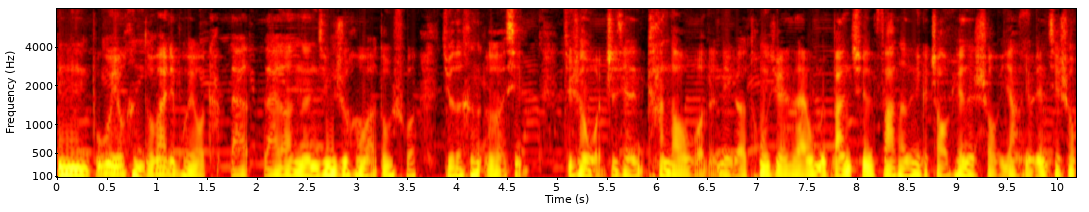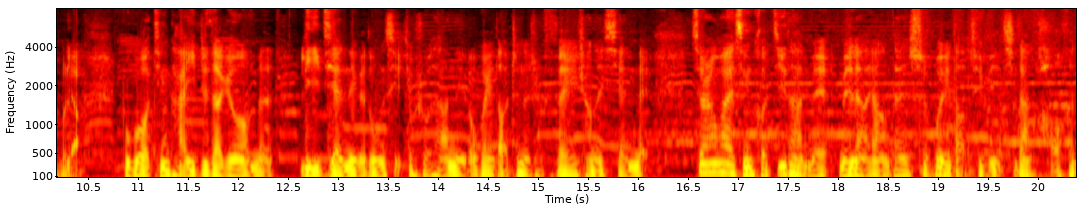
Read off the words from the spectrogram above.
嗯，不过有很多外地朋友看来来到南京之后啊，都说觉得很恶心，就像我之前看到我的那个同学在我们班群发他的那个照片的时候一样，有点接受不了。不过听他一直在跟我们力荐那个东西，就说它那个味道真的是非常的鲜美，虽然外形和鸡蛋没没两样，但是味道却比鸡蛋好很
